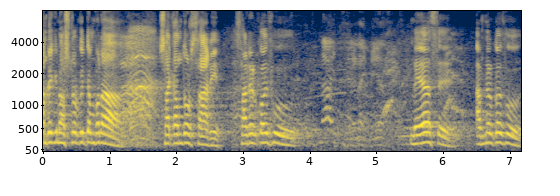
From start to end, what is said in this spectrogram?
আমরা কি মাস্টার কইতাম পড়া শাকান্দর স্যারে। স্যারের কয় ফুট? মেয়ে আছে। আপনার কয় ফুট?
